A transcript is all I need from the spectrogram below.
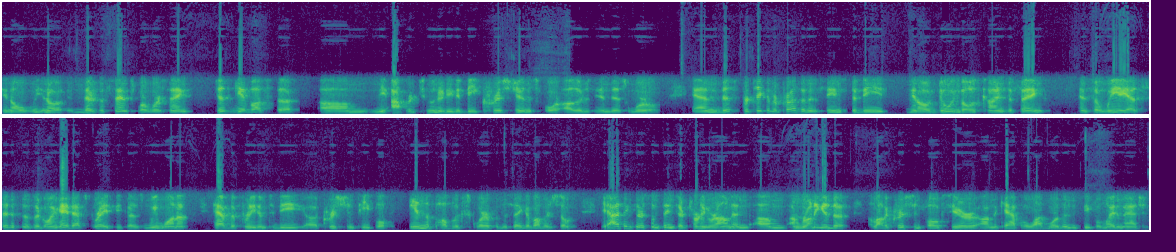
You know, you know, there's a sense where we're saying, just give us the um, the opportunity to be Christians for others in this world. And this particular president seems to be, you know, doing those kinds of things. And so we as citizens are going, hey, that's great because we want to have the freedom to be uh, Christian people in the public square for the sake of others. So, yeah, I think there's some things that are turning around, and um, I'm running into a lot of Christian folks here on the Capitol, a lot more than people might imagine.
